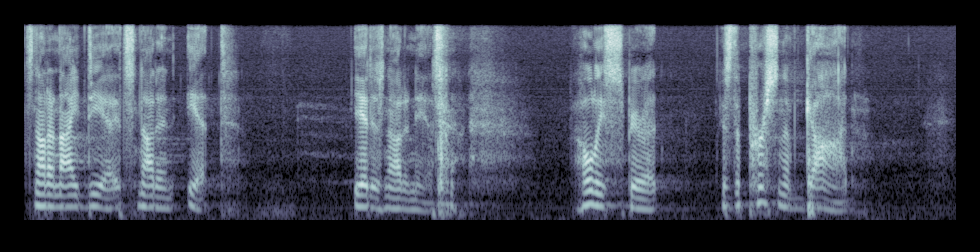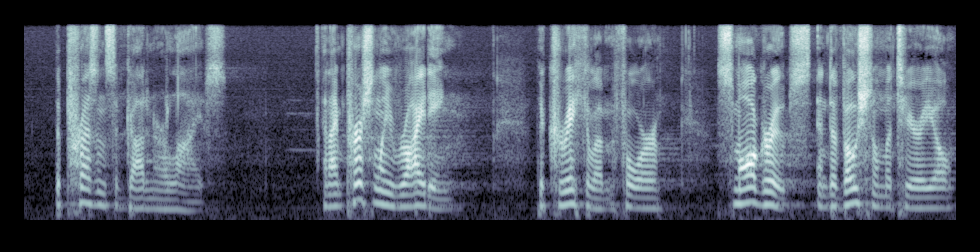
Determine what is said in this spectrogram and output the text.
it's not an idea, it's not an it. It is not an it. the Holy Spirit is the person of God, the presence of God in our lives. And I'm personally writing the curriculum for small groups and devotional material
